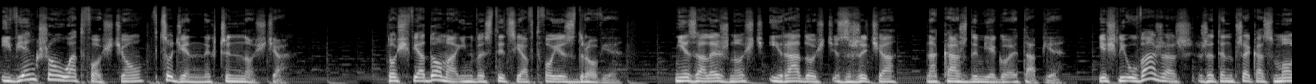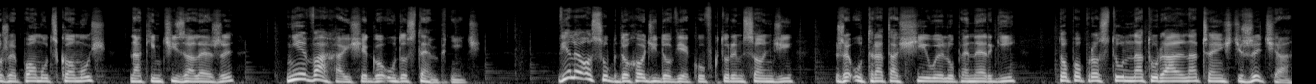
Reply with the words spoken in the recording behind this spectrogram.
i większą łatwością w codziennych czynnościach. To świadoma inwestycja w twoje zdrowie, niezależność i radość z życia na każdym jego etapie. Jeśli uważasz, że ten przekaz może pomóc komuś, na kim ci zależy, nie wahaj się go udostępnić. Wiele osób dochodzi do wieku, w którym sądzi, że utrata siły lub energii to po prostu naturalna część życia,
